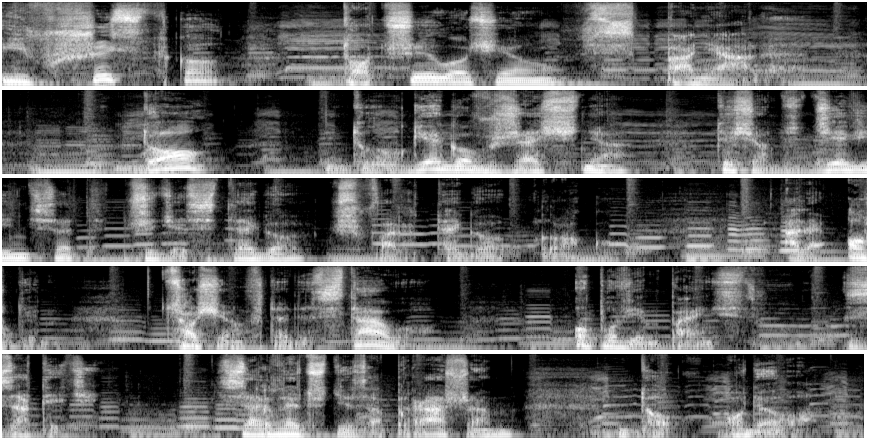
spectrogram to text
I wszystko toczyło się wspaniale. Do 2 września 1934 roku. Ale o tym, co się wtedy stało, opowiem Państwu za tydzień. Serdecznie zapraszam do Odeonu.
